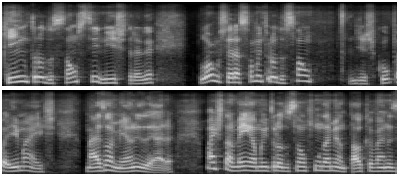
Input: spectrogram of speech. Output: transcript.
que introdução sinistra, né? Longo, será só uma introdução? Desculpa aí, mas mais ou menos era. Mas também é uma introdução fundamental que vai nos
